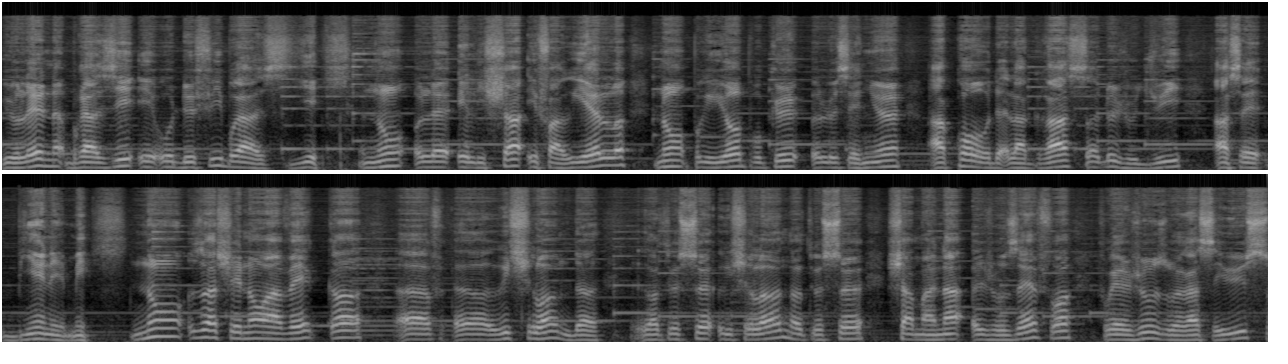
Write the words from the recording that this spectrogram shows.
Yolène Brasier et aux deux filles Brasier. Nous, Elisha et Fariel, nous prions pour que le Seigneur accorde la grâce d'aujourd'hui à ses bien-aimés. Nous enchaînons avec euh, euh, Richland, notre soeur Richland, notre soeur Chamana Joseph, frère Jos Horaceus,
